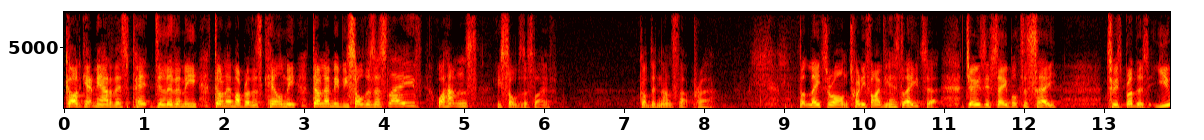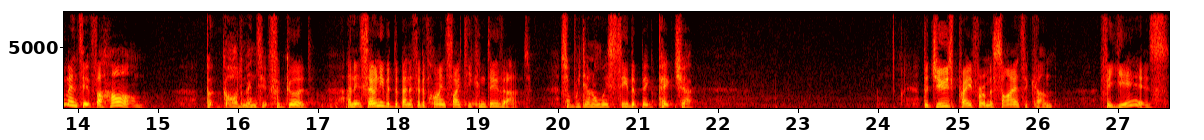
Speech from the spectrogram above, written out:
God, get me out of this pit, deliver me, don't let my brothers kill me, don't let me be sold as a slave. What happens? He's sold as a slave. God didn't answer that prayer. But later on, 25 years later, Joseph's able to say to his brothers, You meant it for harm, but God meant it for good. And it's only with the benefit of hindsight he can do that. So we don't always see the big picture. The Jews prayed for a Messiah to come for years.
